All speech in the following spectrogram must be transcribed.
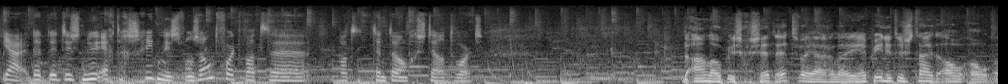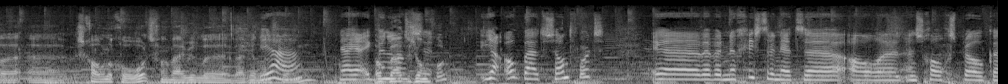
ja, het- is nu echt de geschiedenis van Zandvoort wat, eh, wat tentoongesteld wordt. De aanloop is gezet, hè, twee jaar geleden. Heb je in de tussentijd al, al eh, scholen gehoord van wij willen, wij willen Ja, ja, ja, ik ben Ook buiten Zandvoort? Ja, ook buiten Zandvoort. Eh, we hebben gisteren net eh, al eh, een school gesproken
